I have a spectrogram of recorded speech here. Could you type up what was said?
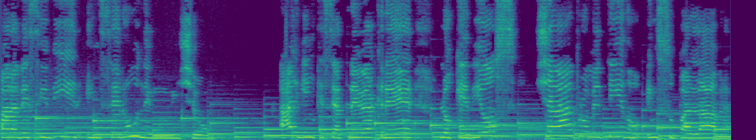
para decidir en ser un en un alguien que se atreve a creer lo que Dios ya ha prometido en su palabra.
